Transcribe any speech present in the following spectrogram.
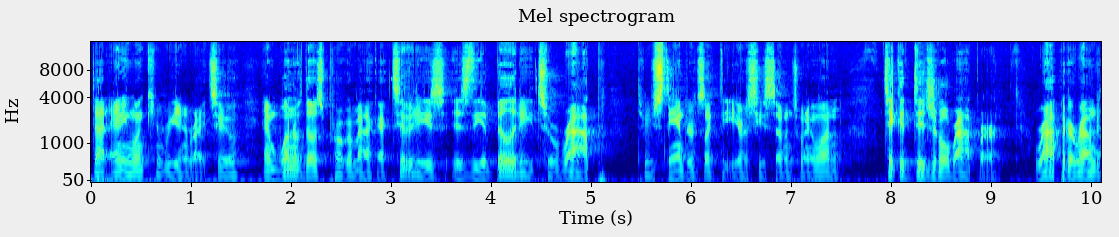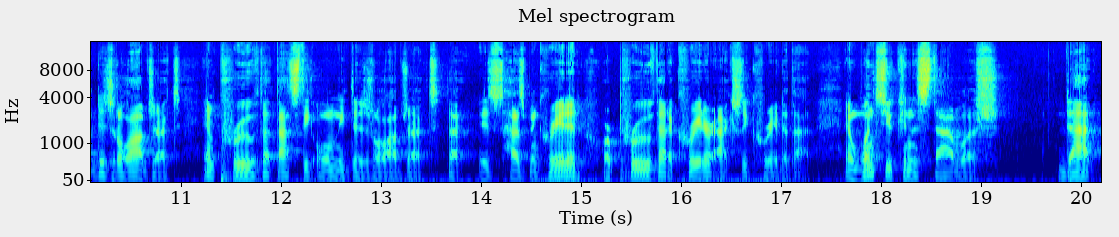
that anyone can read and write to and one of those programmatic activities is the ability to wrap through standards like the ERC 721 take a digital wrapper wrap it around a digital object and prove that that's the only digital object that is has been created or prove that a creator actually created that. And once you can establish that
